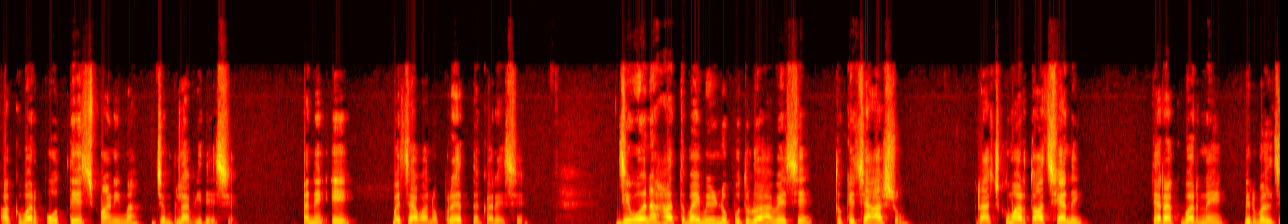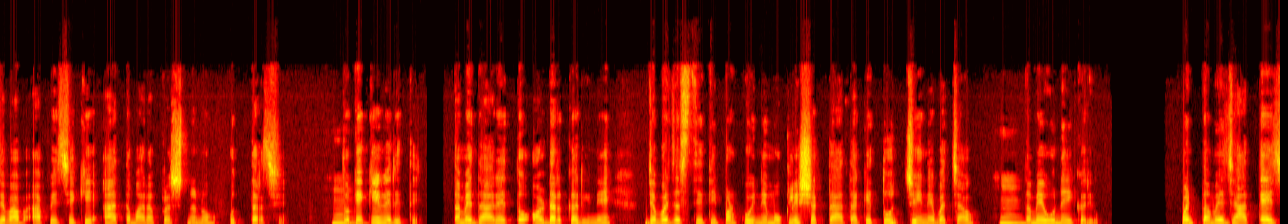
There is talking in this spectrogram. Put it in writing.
અકબર પોતે જ પાણીમાં જંપલાવી દે છે અને એ બચાવવાનો પ્રયત્ન કરે છે. જેવો એના હાથમાં મીણનું પૂતળું આવે છે તો કે છે આ શું? રાજકુમાર તો આ છે નહીં. ત્યારે અકબરને બિરબલ જવાબ આપે છે કે આ તમારા પ્રશ્નનો ઉત્તર છે. તો કે કેવી રીતે? તમે ધારે તો ઓર્ડર કરીને જબરજસ્તીથી પણ કોઈને મોકલી શકતા હતા કે તું જ જઈને બચાવ. તમે એવું નહીં કર્યું. પણ તમે જાતે જ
